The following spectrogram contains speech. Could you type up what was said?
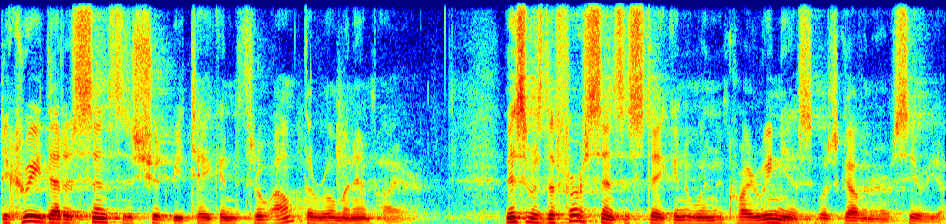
decreed that a census should be taken throughout the Roman Empire. This was the first census taken when Quirinius was governor of Syria.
